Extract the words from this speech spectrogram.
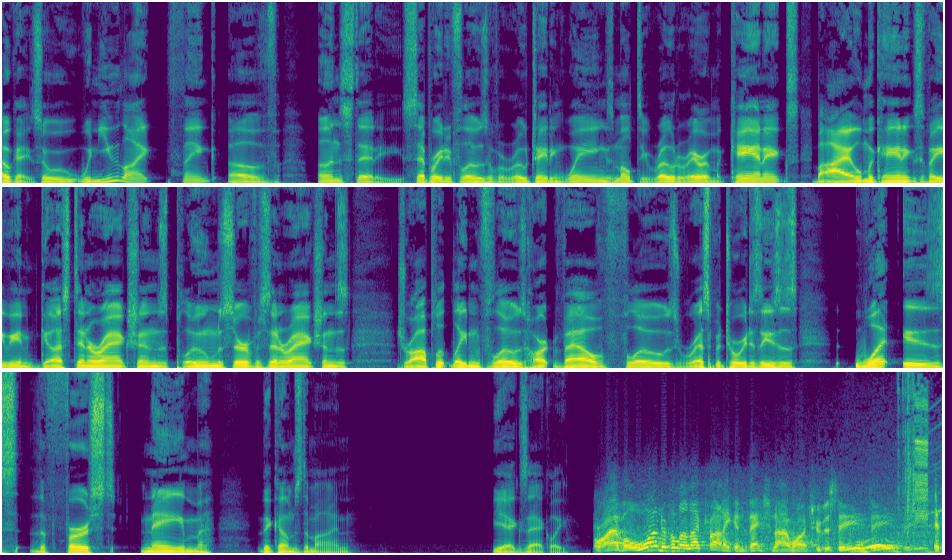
Okay, so when you like think of unsteady, separated flows over rotating wings, multi-rotor aeromechanics, biomechanics of avian gust interactions, plume surface interactions, droplet-laden flows, heart valve flows, respiratory diseases, what is the first name that comes to mind? Yeah, exactly. Well, I have a wonderful electronic invention I want you to see. see? It,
